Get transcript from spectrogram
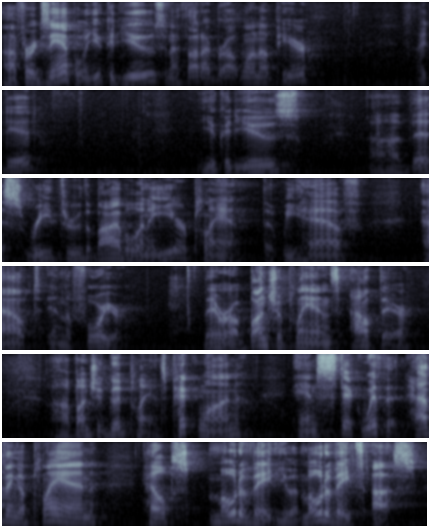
Uh, for example, you could use, and I thought I brought one up here. I did. You could use uh, this read through the Bible in a year plan that we have out in the foyer. There are a bunch of plans out there, a bunch of good plans. Pick one and stick with it. Having a plan helps motivate you, it motivates us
